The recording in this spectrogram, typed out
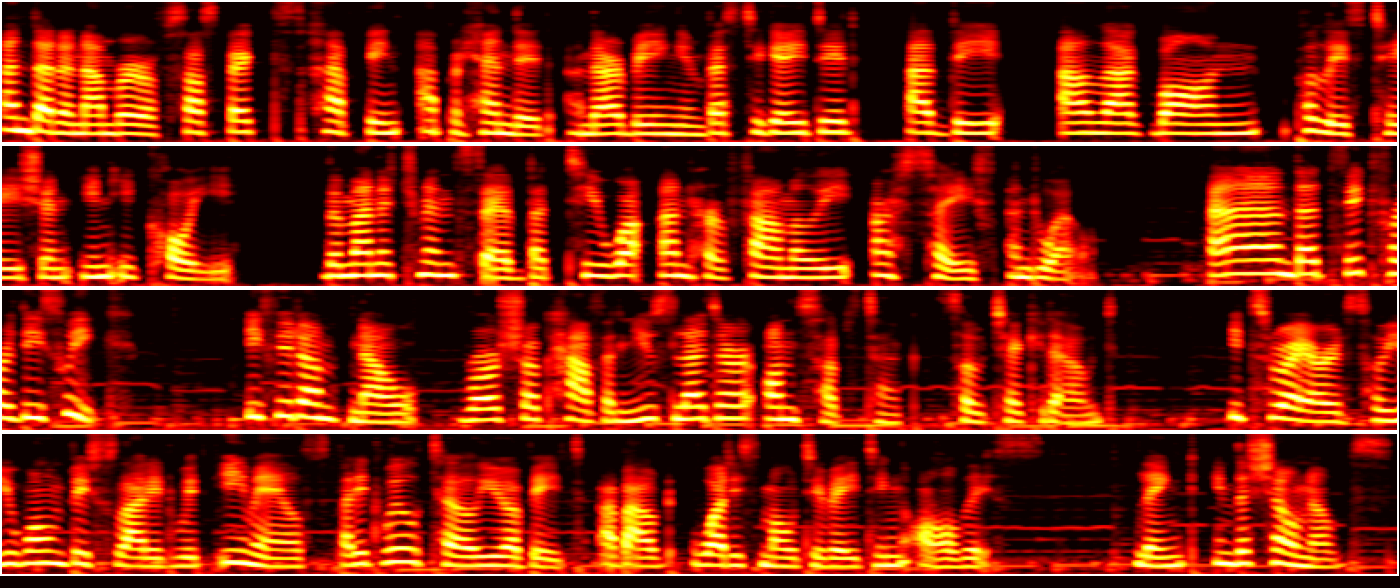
and that a number of suspects have been apprehended and are being investigated at the Alagbon police station in Ikoyi. The management said that Tiwa and her family are safe and well. And that's it for this week. If you don't know, Rorshok have a newsletter on Substack, so check it out. It's rare, so you won't be flooded with emails, but it will tell you a bit about what is motivating all this. Link in the show notes.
